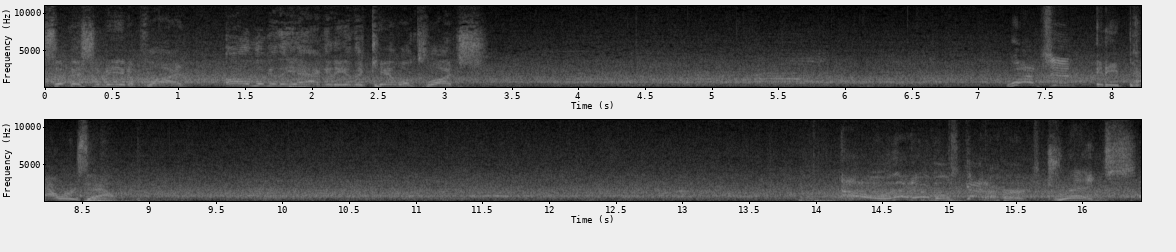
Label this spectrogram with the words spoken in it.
Submission being applied. Oh, look at the agony of the camel clutch. Watch it! And he powers out. Oh, that elbow's gotta hurt. Dregs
